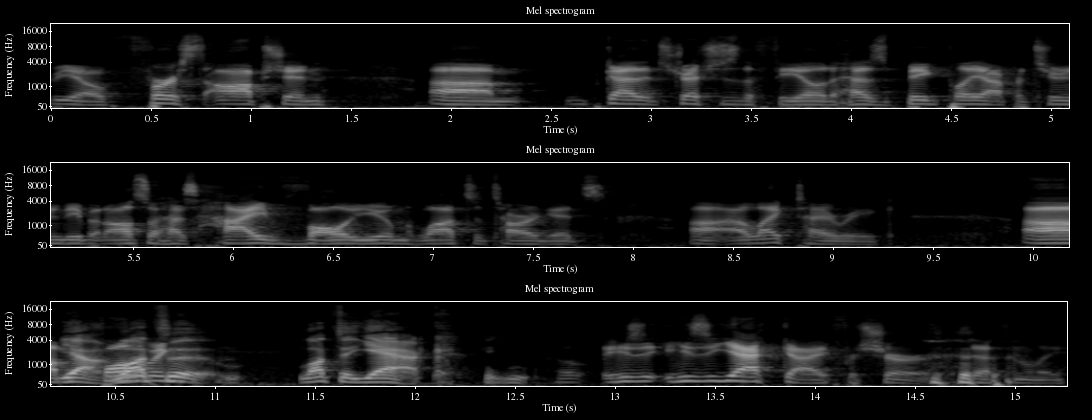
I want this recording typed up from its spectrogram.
you know, first option. Um, guy that stretches the field, has big play opportunity, but also has high volume, lots of targets. Uh, I like Tyreek. Um, Yeah, following- lots of lots of YAC. He's a, he's a YAC guy for sure, definitely.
